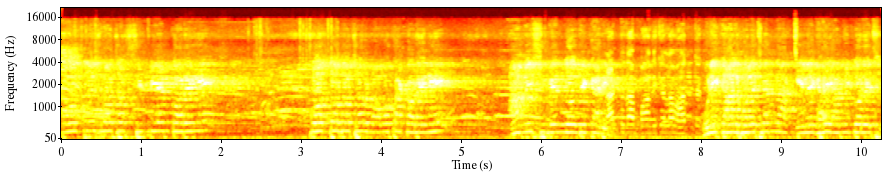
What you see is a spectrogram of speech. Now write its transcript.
চৌত্রিশ বছর সিপিএম করেনি চোদ্দ বছর মমতা করেনি। আমি শুভেন্দু অধিকারী। উনি কাল বলেছেন না কেলে ঘাই আমি করেছি।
